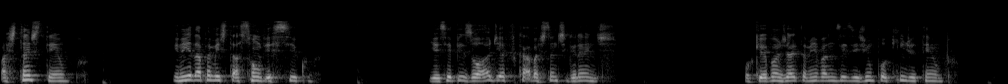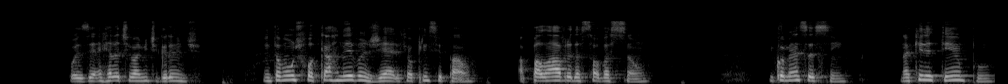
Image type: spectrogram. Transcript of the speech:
bastante tempo. E ia dar para meditar só um versículo. E esse episódio ia ficar bastante grande. Porque o evangelho também vai nos exigir um pouquinho de tempo, pois é relativamente grande. Então vamos focar no evangelho, que é o principal, a palavra da salvação. E começa assim: Naquele tempo,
